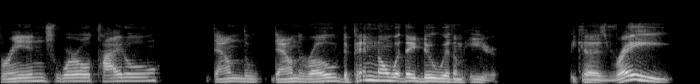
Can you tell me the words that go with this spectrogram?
fringe world title down the down the road, depending on what they do with him here. Because Rey,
